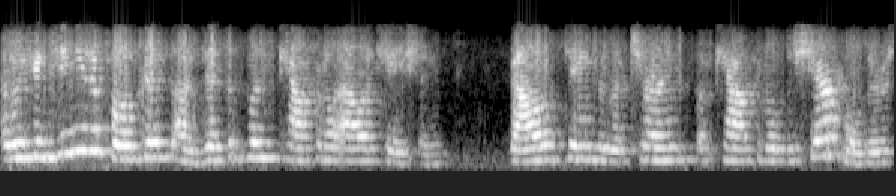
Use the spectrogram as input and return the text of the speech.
And we continue to focus on disciplined capital allocation, balancing the return of capital to shareholders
